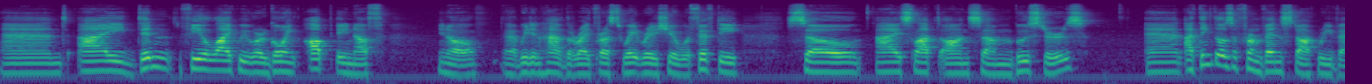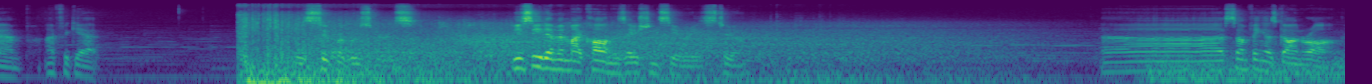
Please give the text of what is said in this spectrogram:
And I didn't feel like we were going up enough. You know, uh, we didn't have the right thrust weight ratio with 50. So I slapped on some boosters. And I think those are from Venstock Revamp. I forget. These super boosters. You see them in my colonization series, too. Uh, something has gone wrong.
